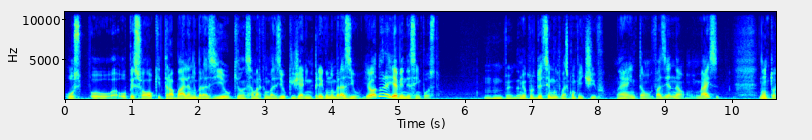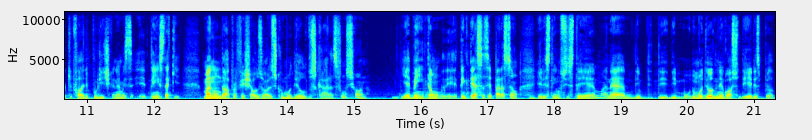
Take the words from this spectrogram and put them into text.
os, o, o pessoal que trabalha no Brasil, que lança marca no Brasil, que gera emprego no Brasil. Eu adoraria vender esse imposto. Uhum, Meu produto ia ser muito mais competitivo. Né? Então, fazer não. Mas, não estou aqui para falar de política, né? mas tem isso daqui. Mas não dá para fechar os olhos que o modelo dos caras funciona. E é bem, então eh, tem que ter essa separação. Eles têm um sistema, né, de, de, de, do modelo de negócio deles, pelo,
